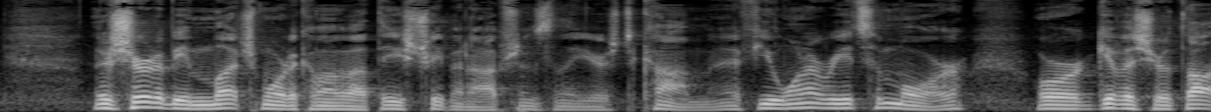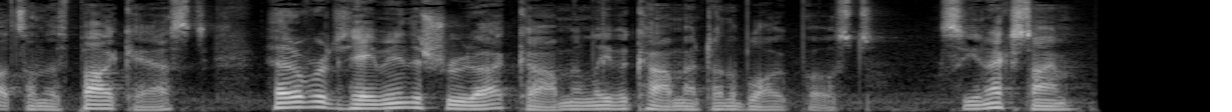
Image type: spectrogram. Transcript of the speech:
There's sure to be much more to come about these treatment options in the years to come. And if you want to read some more or give us your thoughts on this podcast, head over to tamingthesru.com and leave a comment on the blog post. See you next time.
